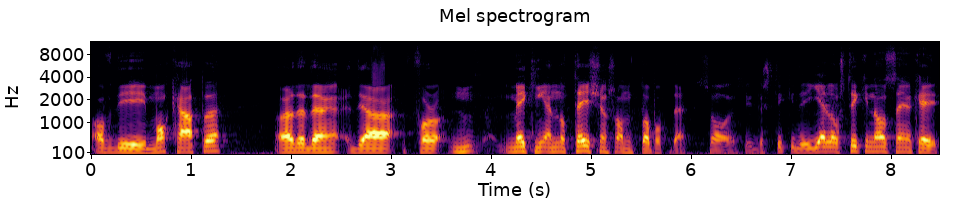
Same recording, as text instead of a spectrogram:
of the mockup rather than they are for making annotations on top of that. So the sticky the yellow sticky note saying okay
